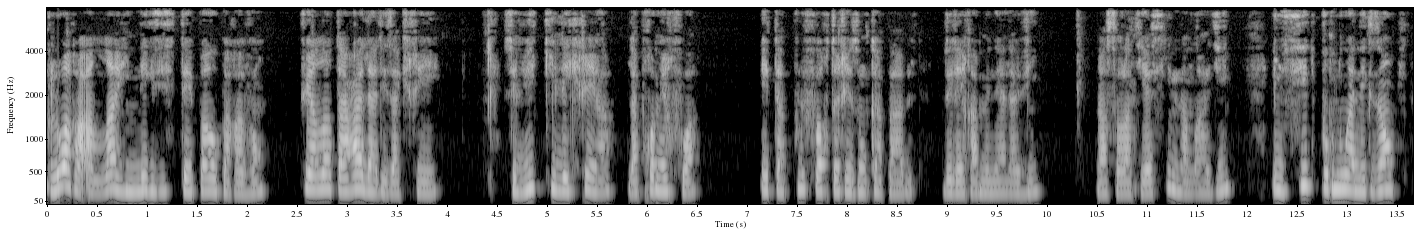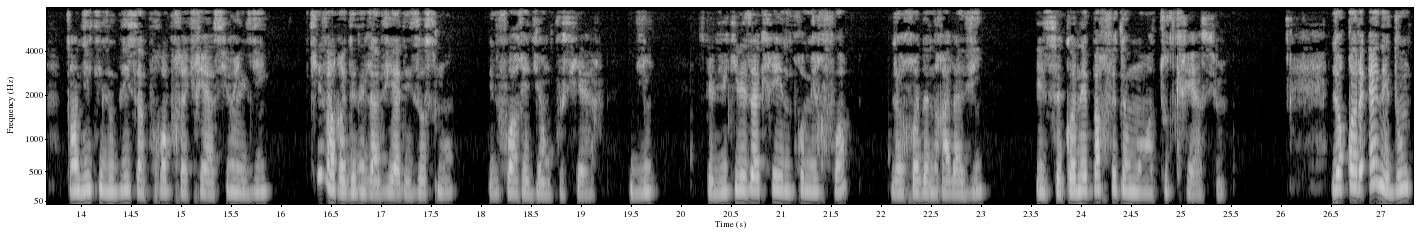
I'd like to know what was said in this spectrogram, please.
Gloire à Allah, il n'existait pas auparavant puis Allah Ta'ala les a créés. Celui qui les créa la première fois est à plus forte raison capable de les ramener à la vie. Dans Surat Yasin, Allah dit, il cite pour nous un exemple, tandis qu'il oublie sa propre création, il dit, qui va redonner la vie à des ossements, une fois réduits en poussière? Dit, celui qui les a créés une première fois, leur redonnera la vie. Il se connaît parfaitement à toute création. Le Coran est donc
